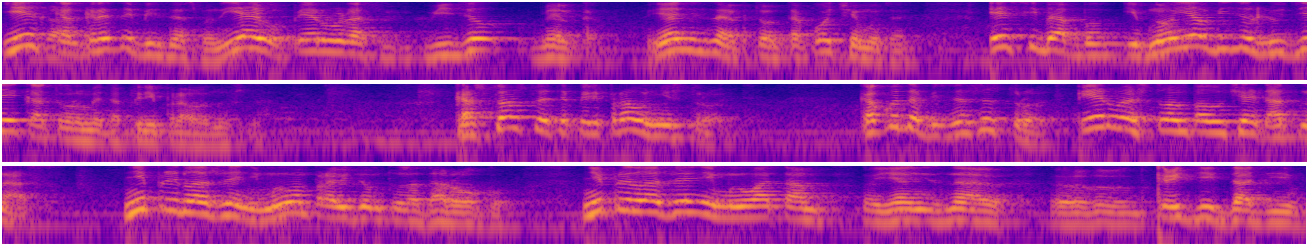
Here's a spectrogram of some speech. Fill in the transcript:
Есть конкретный бизнесмен. Я его первый раз видел мельком. Я не знаю, кто он такой, чем это. Я себя был, и- но я видел людей, которым эта переправа нужна. Государство эту переправу не строит. Какой-то бизнесмен строит. Первое, что он получает от нас, не предложение, мы вам проведем туда дорогу. Не предложение, мы вам там, я не знаю, э, кредит дадим.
